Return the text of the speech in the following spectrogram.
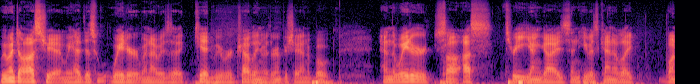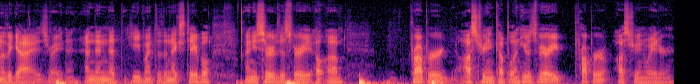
We went to Austria and we had this waiter when I was a kid. We were traveling with Rinpoche on a boat, and the waiter saw us three young guys, and he was kind of like one of the guys, right? And, and then that he went to the next table, and he served this very uh, um, proper Austrian couple, and he was very proper Austrian waiter.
